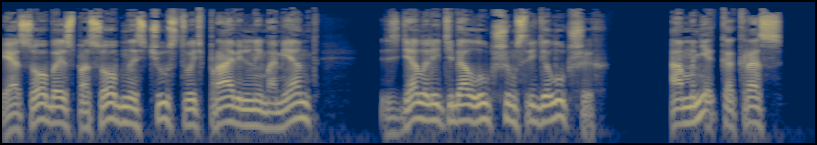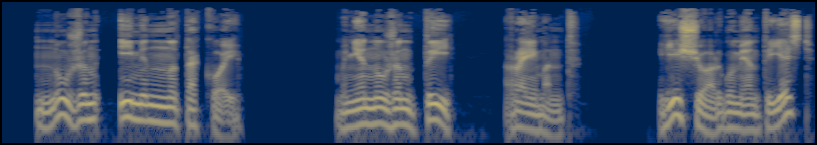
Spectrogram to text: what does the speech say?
и особая способность чувствовать правильный момент сделали тебя лучшим среди лучших. А мне как раз нужен именно такой. Мне нужен ты, Реймонд. Еще аргументы есть?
